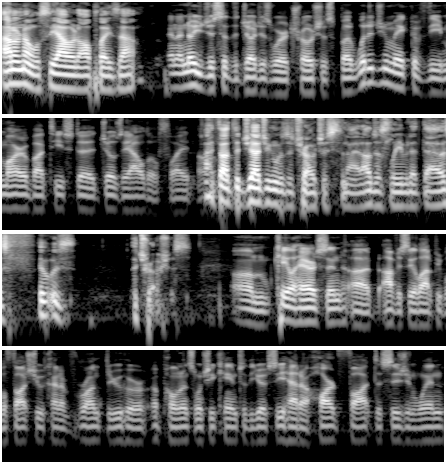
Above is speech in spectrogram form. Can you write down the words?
I don't know. We'll see how it all plays out. And I know you just said the judges were atrocious, but what did you make of the Mario Bautista Jose Aldo fight? I thought the judging was atrocious tonight. I'll just leave it at that. It was it was atrocious. Um, Kayla Harrison, uh, obviously, a lot of people thought she would kind of run through her opponents when she came to the UFC. Had a hard fought decision win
